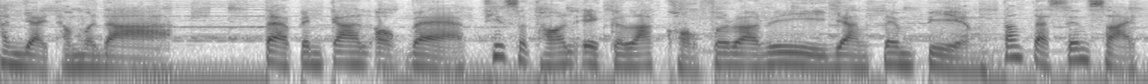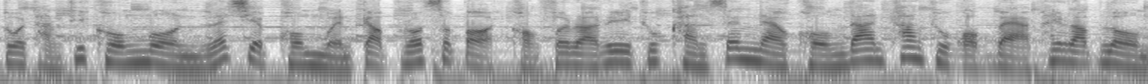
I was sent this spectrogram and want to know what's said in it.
คันใหญ่ธรรมดา แต่เป็นการออกแบบที่สะท้อนเอกลักษณ์ของ Ferrari อย่างเต็มเปี่ยม ตั้งแต่เส้นสายตัวถังที่โค้งมน และเฉียบคมเหมือนกับรถสปอร์ตของ Ferrari ทุกคันเส้นแนวโค้งด้านข้างถูกออกแบบให้รับลม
